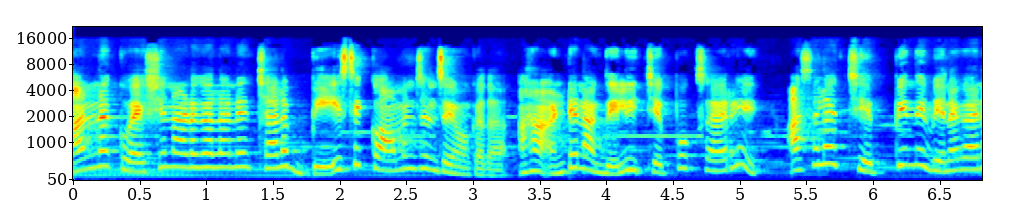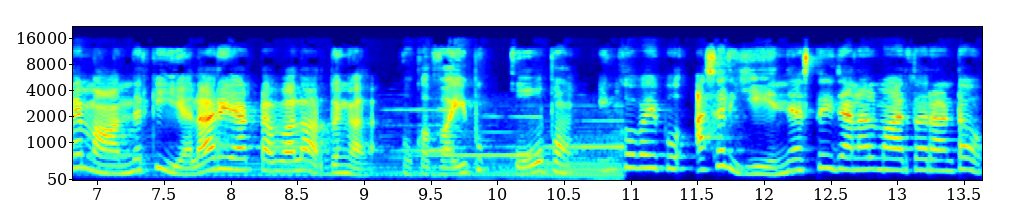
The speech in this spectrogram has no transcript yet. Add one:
అన్న క్వశ్చన్ అడగాలనేది చాలా బేసిక్ కామన్ సెన్స్ ఏమో కదా. ఆహా, అంటే నాకు తెలియదు చెప్పు ఒకసారి. అసలు అది చెప్పింది వినగానే మా అందరికి ఎలా రియాక్ట్ అవ్వాలో అర్థం కాల. ఒకవైపు కోపం ఇంకోవైపు అసలు ఏం చేస్తే జనాలు మారుతారంటావు?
